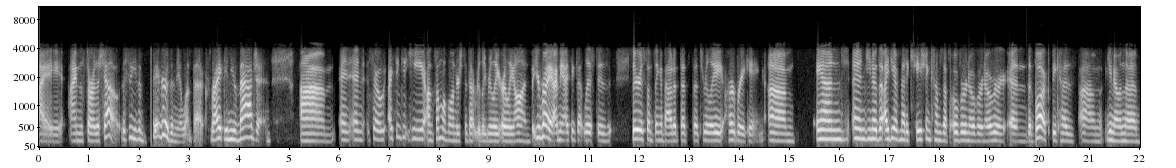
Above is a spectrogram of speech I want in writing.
I I'm the star of the show. This is even bigger than the Olympics, right? Can you imagine? Um, and and so I think that he on some level understood that really really early on. But you're right. I mean, I think that list is there is something about it that's that's really heartbreaking. Um, and and you know the idea of medication comes up over and over and over in the book because um, you know in the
